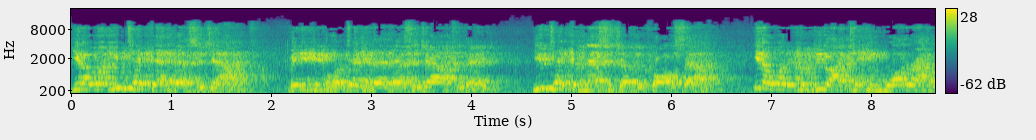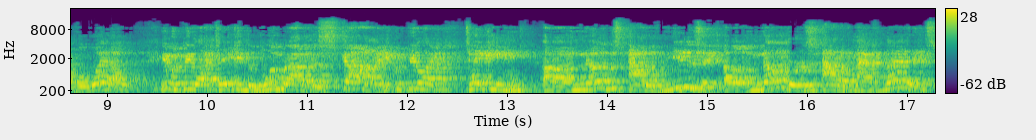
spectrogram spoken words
You know what? You take that message out. Many people are taking that message out today. You take the message of the cross out. You know what? It would be like taking water out of a well. It would be like taking the blue out of the sky. It would be like taking uh, notes out of music, uh, numbers out of mathematics.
